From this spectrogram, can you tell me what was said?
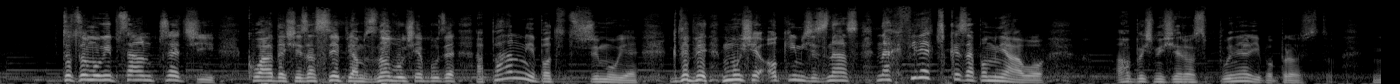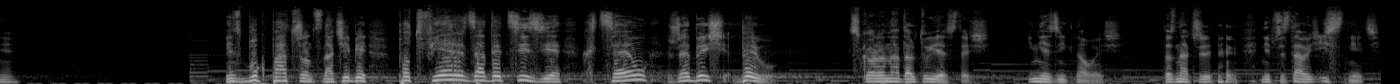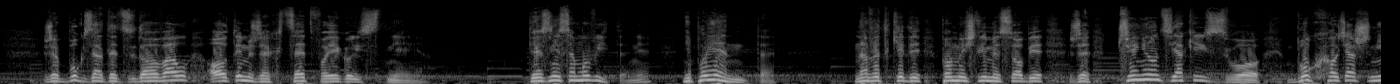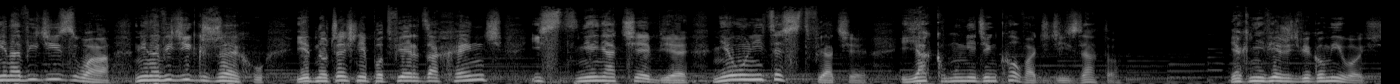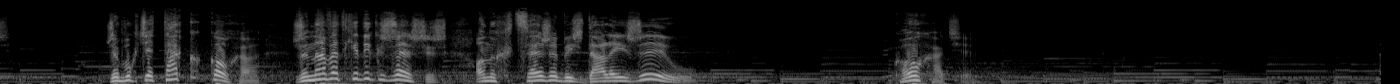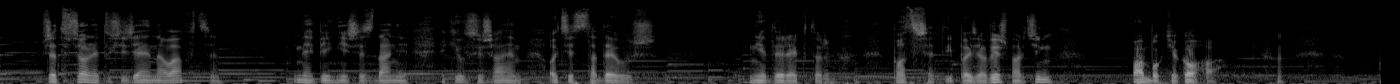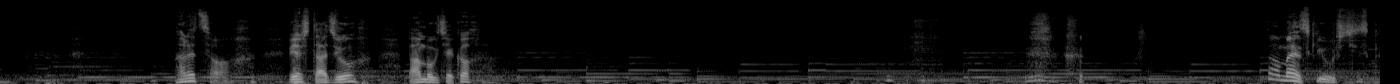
To, co mówi Psalm trzeci. Kładę się, zasypiam, znowu się budzę, a Pan mnie podtrzymuje. Gdyby mu się o kimś z nas na chwileczkę zapomniało, obyśmy się rozpłynęli po prostu, nie? Więc Bóg patrząc na ciebie potwierdza decyzję. Chcę, żebyś był, skoro nadal tu jesteś i nie zniknąłeś. To znaczy, nie przestałeś istnieć, że Bóg zadecydował o tym, że chce Twojego istnienia. To jest niesamowite, nie? Niepojęte. Nawet kiedy pomyślimy sobie, że czyniąc jakieś zło, Bóg chociaż nienawidzi zła, nienawidzi grzechu, jednocześnie potwierdza chęć istnienia Ciebie, nie unicestwia Cię. Jak Mu nie dziękować dziś za to? Jak nie wierzyć w Jego miłość? Że Bóg Cię tak kocha, że nawet kiedy grzeszysz, On chce, żebyś dalej żył. Kocha Cię. Przedwczoraj tu siedziałem na ławce i najpiękniejsze zdanie, jakie usłyszałem, ojciec Tadeusz, nie dyrektor, podszedł i powiedział, wiesz Marcin, Pan Bóg Cię kocha. Ale co? Wiesz, Tadziu, Pan Bóg Cię kocha. No, męski uścisk.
